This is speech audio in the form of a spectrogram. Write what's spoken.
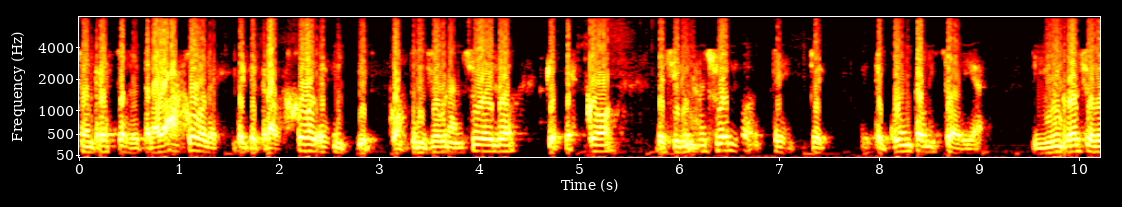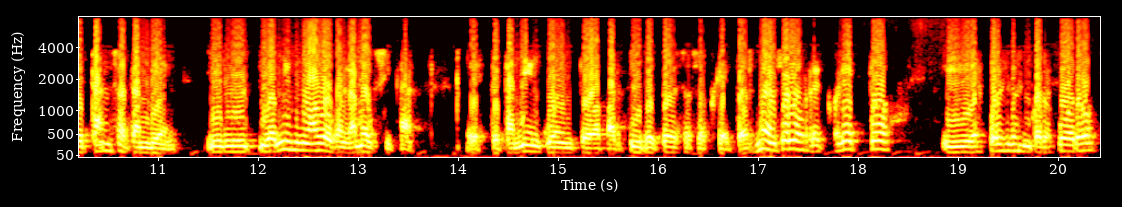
son restos de trabajo, de gente que trabajó, de gente que construyó un anzuelo, que pescó. Es decir, un anzuelo te, te, cuenta una historia y un rollo de cansa también. Y lo mismo hago con la música. Este, también cuento a partir de todos esos objetos. Bueno, yo los recolecto y después los incorporo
